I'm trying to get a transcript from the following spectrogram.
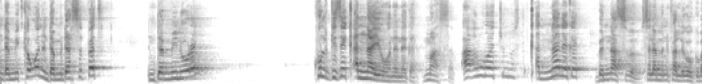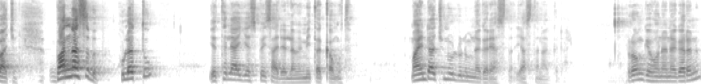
እንደሚከወን፣ እንደምደርስበት፣ እንደሚኖረኝ ሁልጊዜ ቀና የሆነ ነገር ማሰብ። አእምሯችን ውስጥ ቀና ነገር ብናስብም ስለምንፈልገው ግባችን ባናስብም ሁለቱ የተለያየ space አይደለም የሚጠቀሙት። mind ኣችን ሁሉንም ነገር ያስተናግዳል። wrong የሆነ ነገርንም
